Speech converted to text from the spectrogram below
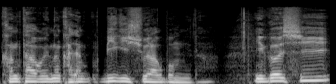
강타하고 있는 가장 빅 이슈라고 봅니다. 이것이 에,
